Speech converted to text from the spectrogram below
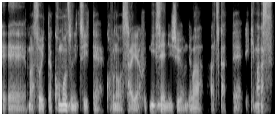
えーまあ、そういったコモンズについて、このサイアフ2024では扱っていきます。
